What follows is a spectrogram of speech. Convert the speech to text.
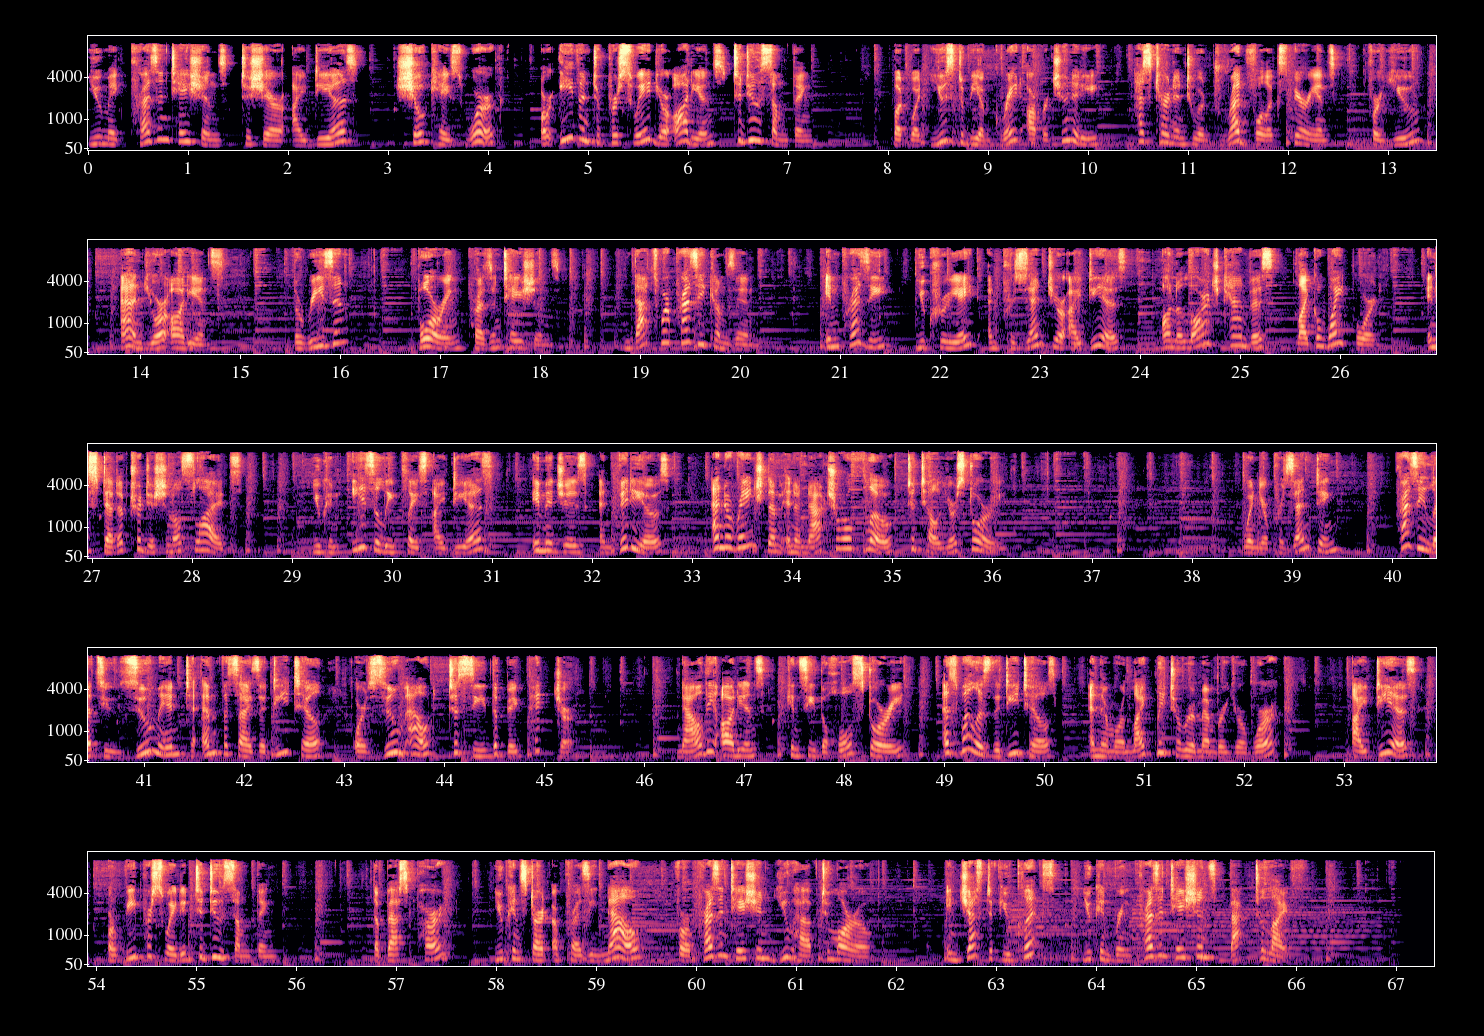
You make presentations to share ideas, showcase work, or even to persuade your audience to do something. But what used to be a great opportunity has turned into a dreadful experience for you and your audience. The reason? Boring presentations. That's where Prezi comes in. In Prezi, you create and present your ideas on a large canvas like a whiteboard instead of traditional slides. You can easily place ideas, images, and videos and arrange them in a natural flow to tell your story. When you're presenting, Prezi lets you zoom in to emphasize a detail or zoom out to see the big picture. Now the audience can see the whole story as well as the details, and they're more likely to remember your work, ideas, or be persuaded to do something. The best part? You can start a Prezi now for a presentation you have tomorrow. In just a few clicks, you can bring presentations back to life.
